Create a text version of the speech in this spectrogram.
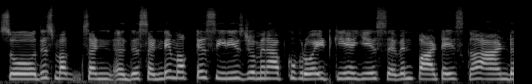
So this this Sunday mock test series जो मैंने आपको प्रोवाइड की है ये सेवन पार्ट है इसका एंड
